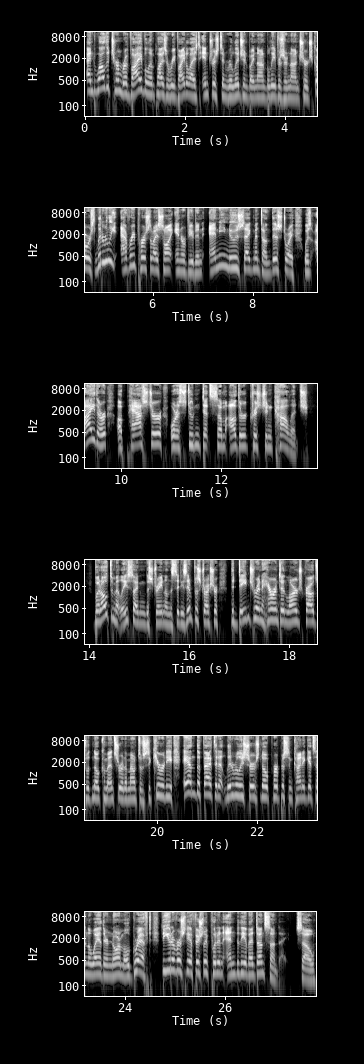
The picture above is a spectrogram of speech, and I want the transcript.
And while the term revival implies a revitalized interest in religion by non believers or non churchgoers, literally every person I saw interviewed in any news segment on this story was either a pastor or a student at some other Christian college. But ultimately, citing the strain on the city's infrastructure, the danger inherent in large crowds with no commensurate amount of security, and the fact that it literally serves no purpose and kind of gets in the way of their normal grift, the university officially put an end to the event on Sunday. So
